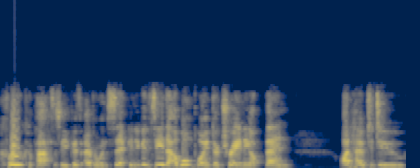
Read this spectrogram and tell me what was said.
crew capacity because everyone's sick, and you can see that at one point they're training up Ben on how to do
